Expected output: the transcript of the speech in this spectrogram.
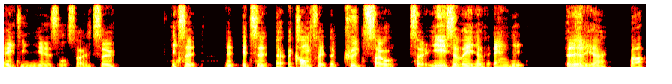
18 years or so. So it's a it's a, a conflict that could so so easily have ended earlier, but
